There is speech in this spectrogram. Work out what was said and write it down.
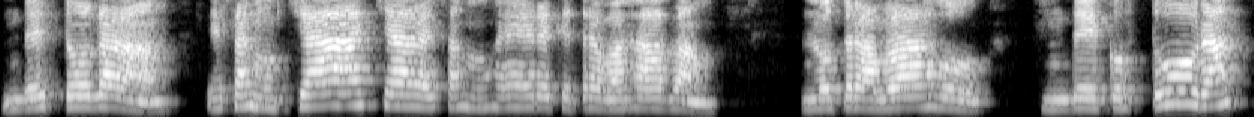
de todas esas muchachas, esas mujeres que trabajaban los trabajos de costura,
